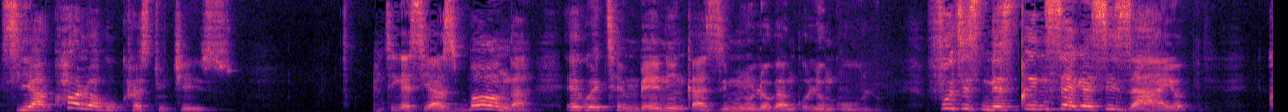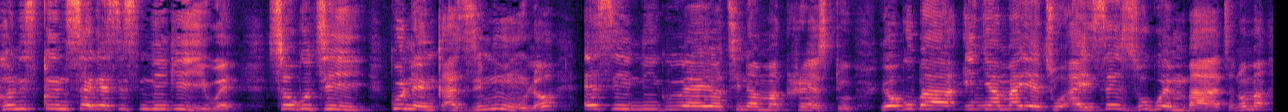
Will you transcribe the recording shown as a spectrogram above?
siyakholwa kuKristu Jesu. Mthike siyazibonga ekwethembeni inkazimulo kaNkuluNkulu. Futhi sinesiqiniseko esizayo khona isiqiniseko esisinikiwe sokuthi kunenkazimulo esinikiweyo thina maKristu yokuba inyama yethu ayisezukwembatha noma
